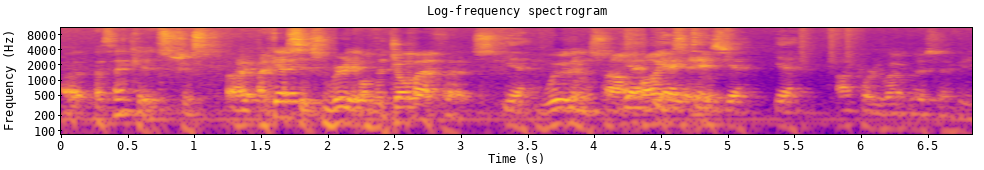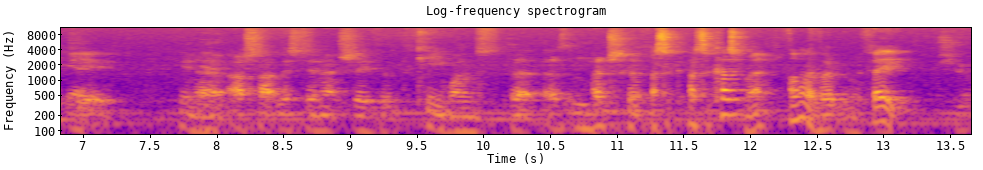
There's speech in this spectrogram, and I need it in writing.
I, I think it's just I, I guess it's really on the job adverts. Yeah. We're going to start yeah, yeah, it is, yeah, yeah. I probably won't list NVQ. Yeah. You know. I'll start listing actually the, the key ones that as, Mm. I'm just gonna, as, a, as a customer, I'm going to vote with my feet. Sure.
